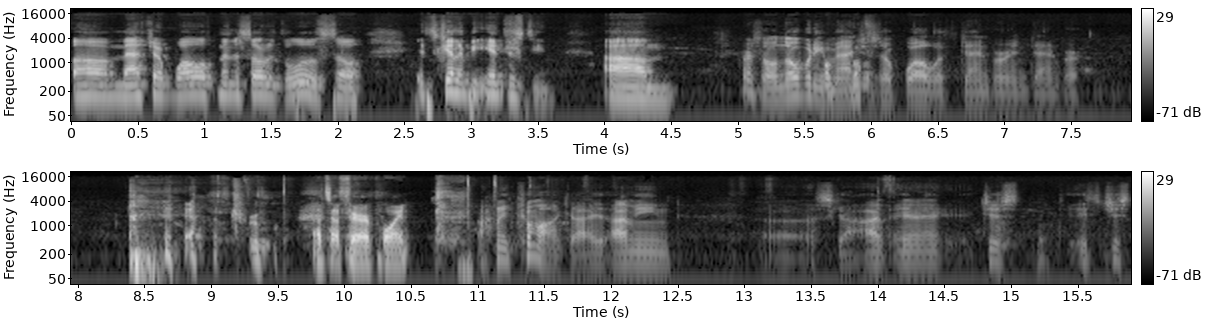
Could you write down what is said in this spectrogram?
uh, match up well with Minnesota Duluth, so it's going to be interesting. Um, First of all, nobody matches up well with Denver in Denver. True. That's a fair point. I mean, come on, guys. I mean, uh, Scott. I, just it's just,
